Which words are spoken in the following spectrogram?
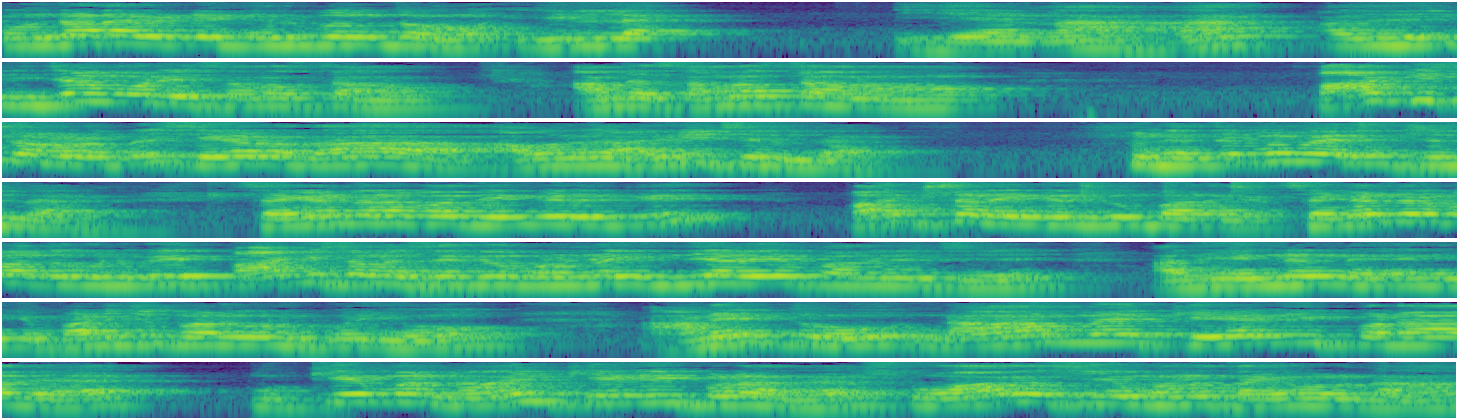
கொண்டாட வேண்டிய நிர்பந்தம் இல்லை. ஏன்னா அது நிஜாமுடைய சமஸ்தானம். அந்த சமஸ்தானம் பாகிஸ்தானோட போய் சேர்றதா அவர் அறிவிச்சிருந்தார். நிஜமாவே அறிவிச்சிருந்தார். செகந்திராபாத் எங்க இருக்கு? பாகிஸ்தான் எங்க இருக்குன்னு பாருங்க. செகந்தராபாத்தை கொண்டு போய் பாகிஸ்தானை சேர்க்க போறோம்னா இந்தியாவே பதறிச்சு அது என்னன்னு நீங்க படிச்சு பாருங்க உங்களுக்கு புரியும். அனைத்தும் நாம கேள்விப்படாத முக்கியமா நான் கேள்விப்படாத சுவாரஸ்யமான தகவல் தான்.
